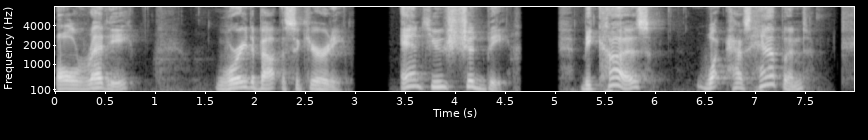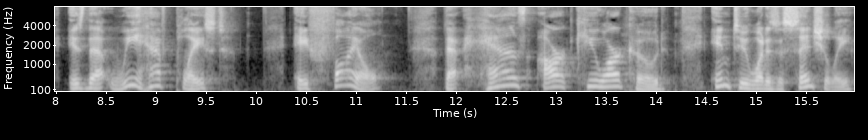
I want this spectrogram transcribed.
already worried about the security, and you should be, because what has happened is that we have placed a file that has our QR code into what is essentially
